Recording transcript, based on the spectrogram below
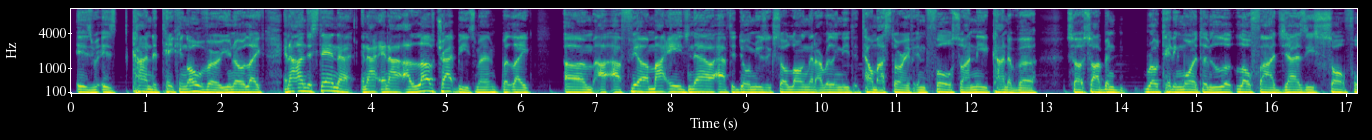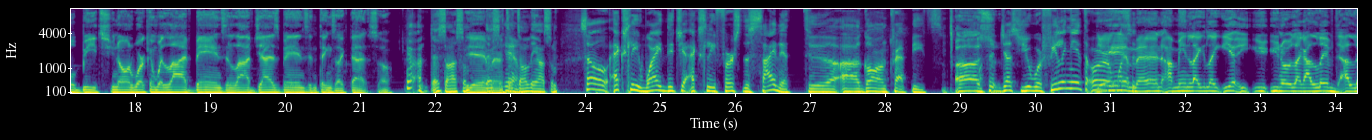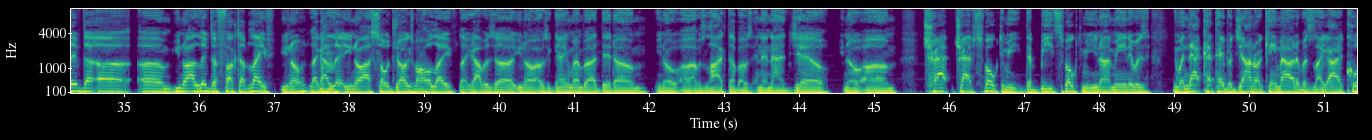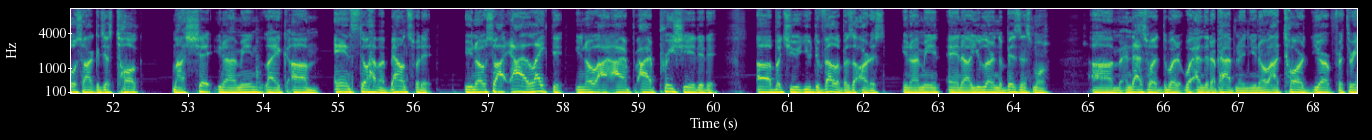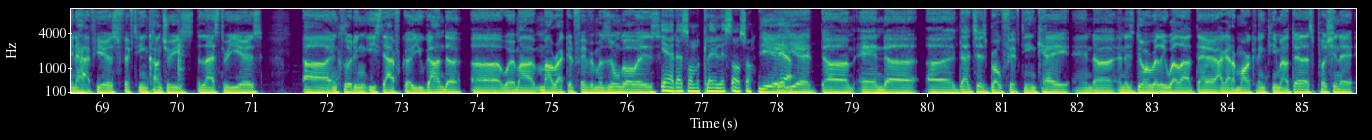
is is kind of taking over. You know, like, and I understand that, and I and I, I love trap beats, man. But like. Um, I, I feel my age now after doing music so long that I really need to tell my story in full. So I need kind of a, so, so I've been rotating more into lo- lo-fi, jazzy, soulful beats, you know, and working with live bands and live jazz bands and things like that. So Yeah, that's awesome. Yeah, that's, man. that's Yeah. totally awesome. So actually, why did you actually first decided to uh, go on trap beats? Uh, Was so- it just you were feeling it, or yeah, was it, man. I mean, like, like, yeah, you, you know, like I lived, I lived a, uh, um, you know, I lived a fucked up life. You know, like I, let, you know, I sold drugs my whole life. Like I was, uh, you know, I was a gang member. I did, um, you know, uh, I was locked up. I was in and out of jail. You know, um, trap, trap spoke to me. The beat spoke to me. You know what I mean? It was when that type of genre came out. It was like, all right, cool. So I could just talk my shit. You know what I mean? Like, um, and still have a bounce with it. You know, so I, I liked it. You know, I, I I appreciated it. Uh, but you you develop as an artist. You know what I mean? And uh, you learn the business more. Um, and that's what, what what ended up happening. You know, I toured Europe for three and a half years, fifteen countries the last three years, uh, including East Africa, Uganda, uh, where my my record favorite Mazungo is. Yeah, that's on the playlist also. Yeah, Yeah. yeah. Um, and uh, uh, that just broke 15k, and uh, and is doing really well out there. I got a marketing team out there that's pushing it.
